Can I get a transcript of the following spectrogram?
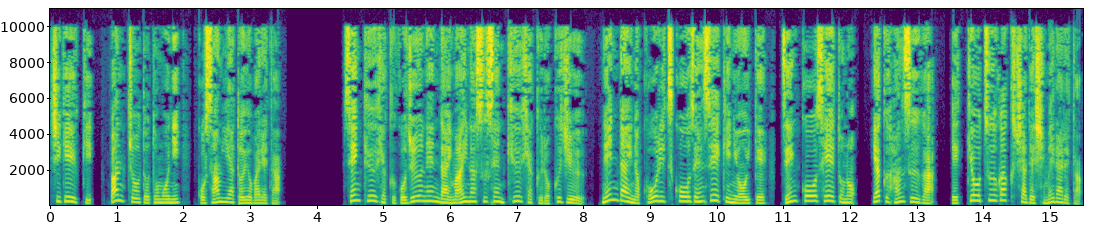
重幸、番長と共に、古参屋と呼ばれた。1950年代マイナス1960年代の公立校全盛期において、全校生徒の約半数が越境通学者で占められた。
